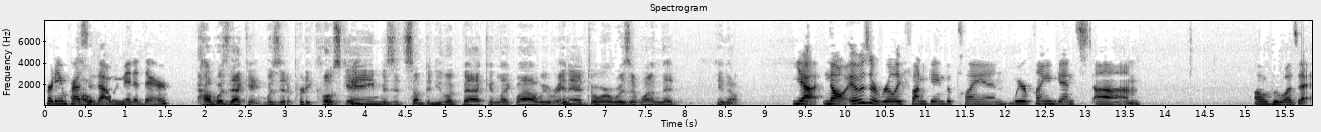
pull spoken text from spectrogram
pretty impressive Oh. that we made it there. How was that game? Was it a pretty close game? Is it something you look back and like, wow, we were in it, or was it one that, you know? Yeah, no, it was a really fun game to play in. We were playing against, um, oh, who was it?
